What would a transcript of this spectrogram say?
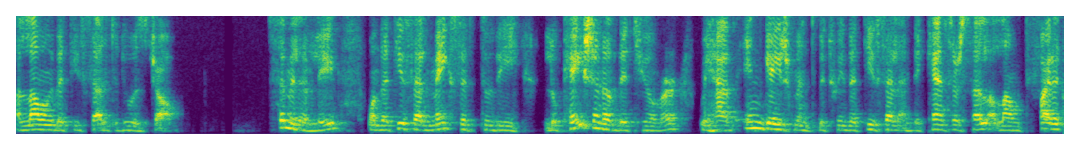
allowing the T cell to do its job. Similarly, when the T cell makes it to the location of the tumor, we have engagement between the T cell and the cancer cell, allowing to fight it,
